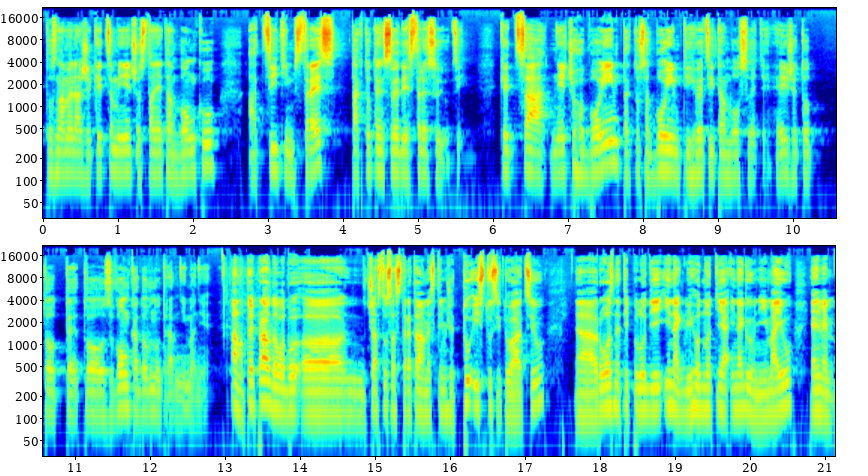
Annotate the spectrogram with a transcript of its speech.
to znamená, že keď sa mi niečo stane tam vonku a cítim stres, tak to ten svet je stresujúci. Keď sa niečoho bojím, tak to sa bojím tých vecí tam vo svete. Hej, že to, to, to, to zvonka dovnútra vnímanie. Áno, to je pravda, lebo uh, často sa stretávame s tým, že tú istú situáciu rôzne typy ľudí inak vyhodnotia, inak ju vnímajú. Ja neviem,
